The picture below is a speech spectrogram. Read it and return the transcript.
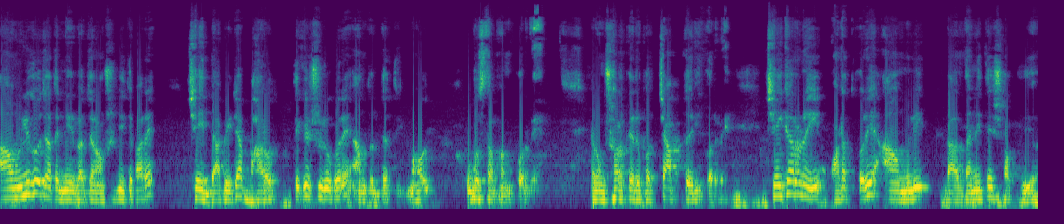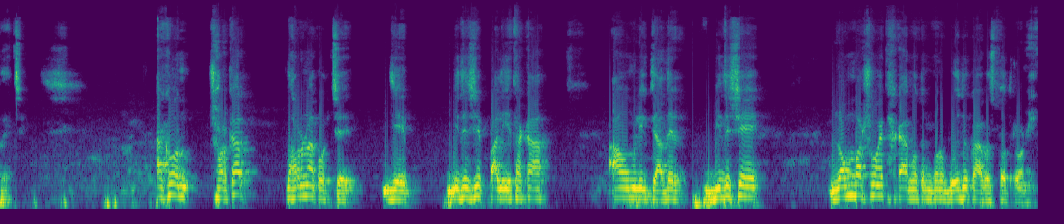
আওয়ামী লীগও যাতে নির্বাচনে অংশ নিতে পারে, সেই দাবিটা ভারত থেকে শুরু করে আন্তর্জাতিক মহল উপস্থাপন করবে এবং সরকারের উপর চাপ তৈরি করবে। সেই কারণেই হঠাৎ করে আওয়ামী লীগ রাজধানীতে সক্রিয় হয়েছে। এখন সরকার ধারণা করছে যে বিদেশে পালিয়ে থাকা আওয়ামী লীগ যাদের বিদেশে লম্বা সময় থাকার মতন কোনো বৈধ কাগজপত্র নেই।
